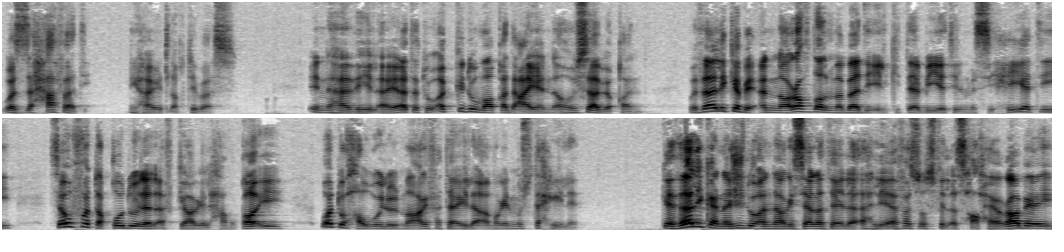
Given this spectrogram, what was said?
والزحافات. نهاية الاقتباس. إن هذه الآيات تؤكد ما قد عايناه سابقا وذلك بأن رفض المبادئ الكتابية المسيحية سوف تقود إلى الأفكار الحمقاء وتحول المعرفة إلى أمر مستحيل. كذلك نجد أن رسالة إلى أهل أفسس في الإصحاح الرابع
